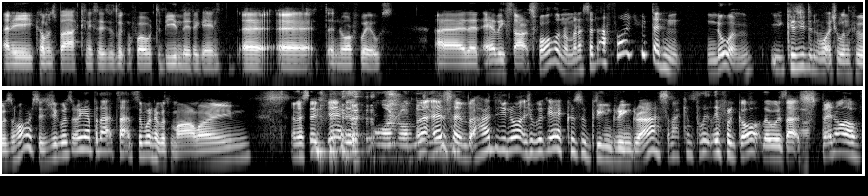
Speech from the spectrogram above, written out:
And he comes back and he says he's looking forward to being there again uh, uh, in North Wales. Uh, then Ellie starts following him, and I said, "I thought you didn't know him because you didn't watch Only Fools and Horses." She goes, "Oh yeah, but that, that's the one who goes Marlene." And I said, "Yeah." That is him, but how did you know that? She goes, yeah, because of Green Green Grass. And I completely forgot there was that spin off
